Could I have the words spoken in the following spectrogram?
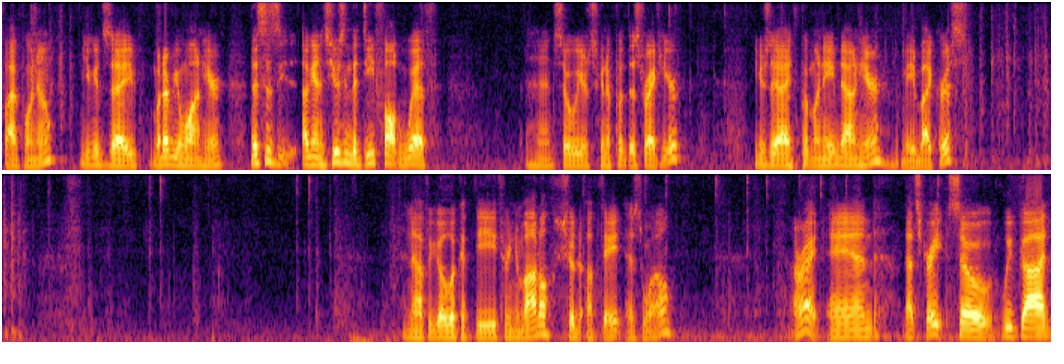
5.0. You can say whatever you want here. This is, again, it's using the default width. And so we're just going to put this right here. Usually I put my name down here, made by Chris. And now if we go look at the 3D model, should update as well. All right, and that's great. So we've got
